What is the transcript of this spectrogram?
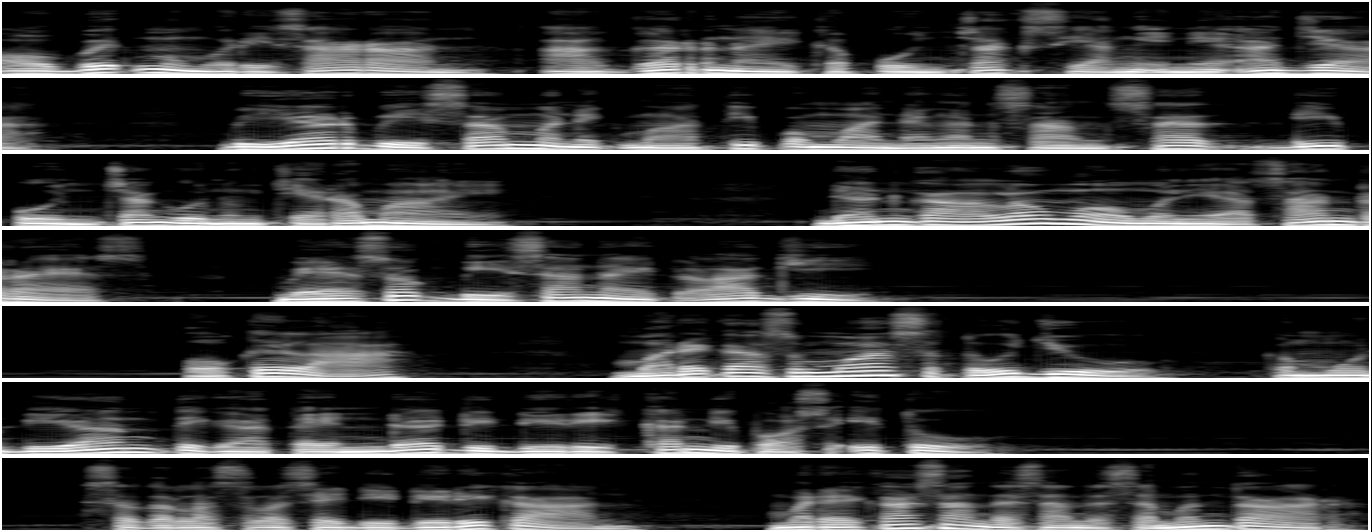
Obed memberi saran agar naik ke puncak siang ini aja, biar bisa menikmati pemandangan sunset di puncak Gunung Ciremai. Dan kalau mau melihat sunrise, besok bisa naik lagi. Oke lah, mereka semua setuju. Kemudian tiga tenda didirikan di pos itu. Setelah selesai didirikan, mereka santai-santai sebentar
